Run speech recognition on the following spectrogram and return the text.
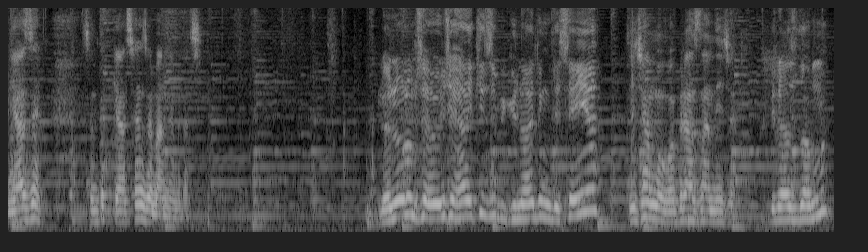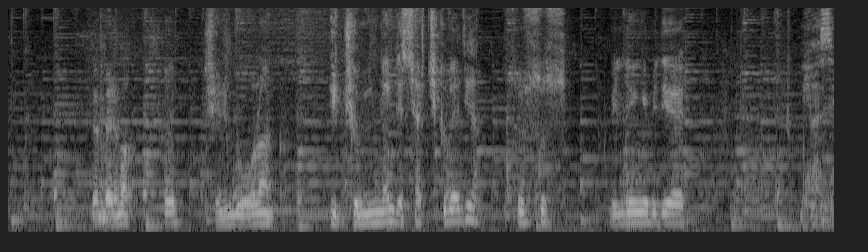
Niyazi, Sıddık gelsenize benimle biraz. Lan oğlum sen önce herkese bir günaydın desen ya. Diyeceğim baba, birazdan diyeceğim. Birazdan mı? Ben bana bak. Hı. Senin bu oğlan iç çömüğünden de sert çıkıverdi ya. Sus sus. Bildiğin gibi diye. Niyazi,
